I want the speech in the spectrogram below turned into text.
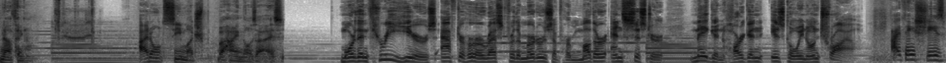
Nothing. I don't see much behind those eyes. More than three years after her arrest for the murders of her mother and sister, Megan Hargan is going on trial. I think she's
